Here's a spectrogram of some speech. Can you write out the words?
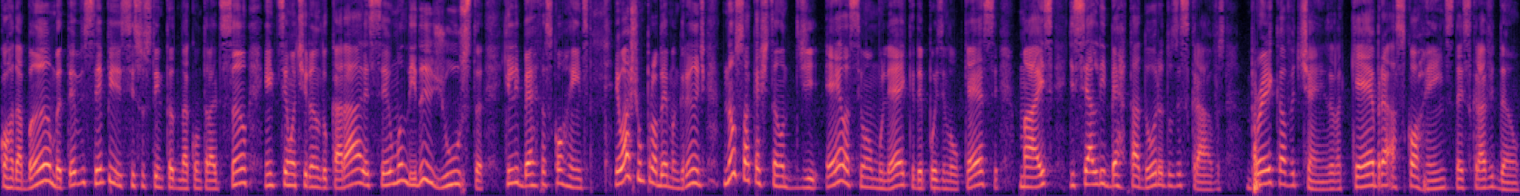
corda bamba, teve sempre se sustentando na contradição entre ser uma tirana do caralho e ser uma líder justa, que liberta as correntes. Eu acho um problema grande, não só a questão de ela ser uma mulher que depois enlouquece, mas de ser a libertadora dos escravos. Break of chains, ela quebra as correntes da escravidão.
